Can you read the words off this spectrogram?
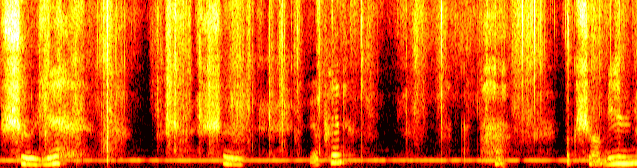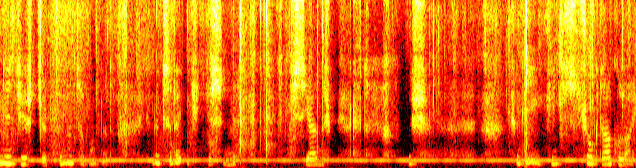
Şöyle. Şöyle yapın. Aha. Bak şu an cırtını tamamladım. Şimdi sıra ikincisinde. İkincisi yanlış bir yere dayanmış. Çünkü ikincisi çok daha kolay.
